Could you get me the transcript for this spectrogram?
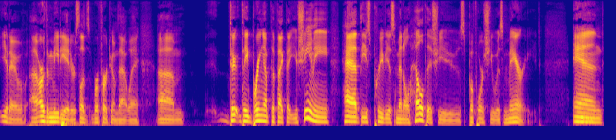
you know, uh, are the mediators. Let's refer to them that way. Um, they bring up the fact that Yoshimi had these previous mental health issues before she was married. And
